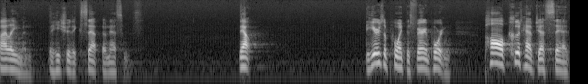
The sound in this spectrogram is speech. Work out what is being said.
Philemon that he should accept Onesimus. Now, here's a point that's very important. Paul could have just said,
